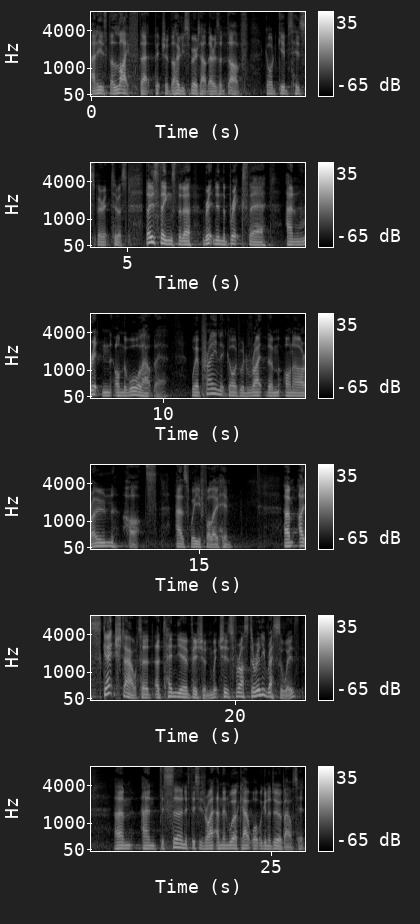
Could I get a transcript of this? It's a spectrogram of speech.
And he's the life, that picture of the Holy Spirit out there is a dove God gives his spirit to us. Those things that are written in the bricks there and written on the wall out there, we're praying that God would write them on our own hearts as we follow him. Um, I sketched out a 10 year vision, which is for us to really wrestle with um, and discern if this is right and then work out what we're going to do about it,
